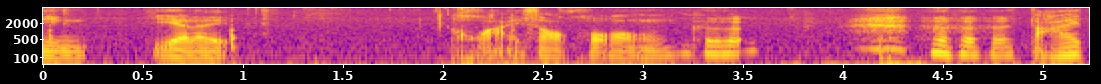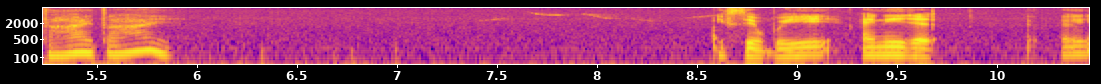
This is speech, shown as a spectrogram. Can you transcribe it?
ยิงเหียอะไร ขวายซอกของตายตายตายอีกสิบวิไอ้นี่จะเอ้ย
